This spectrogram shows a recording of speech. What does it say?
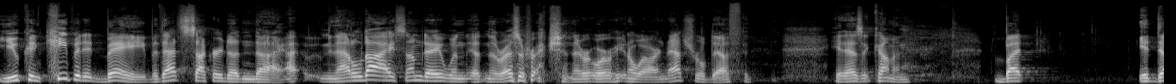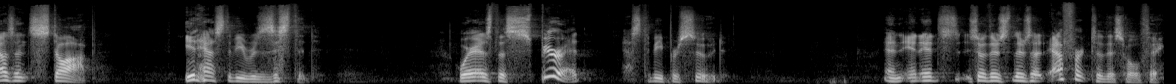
you can keep it at bay, but that sucker doesn't die. I, mean, that'll die someday when in the resurrection, or, or you know, our natural death. It, it has it coming, but it doesn't stop. It has to be resisted, whereas the spirit has to be pursued. And, and it's so there's there's an effort to this whole thing.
